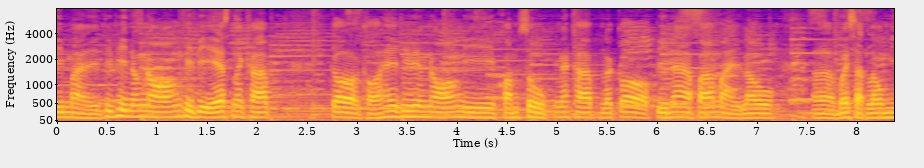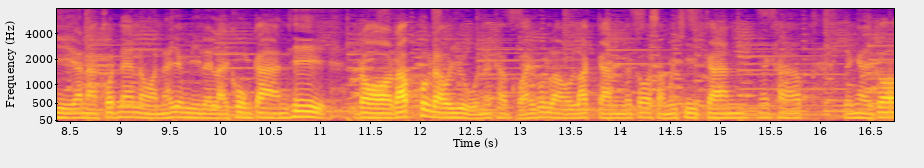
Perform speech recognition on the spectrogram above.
ปีใหม่พี่ๆน้องๆ PPS นะครับ ก็ขอให้พี่ๆน้องมีความสุขนะครับ แล้วก็ปีหน้าฟ้าใหม่เราเบริษัทเรามีอนาคตแน่นอนนะยังมีหลาย ๆ โครงการที่รอรับพวกเราอยู่นะครับ ขอให้พวกเรารักกันแล้วก็สามัคคีกันนะครับ ยังไงก็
